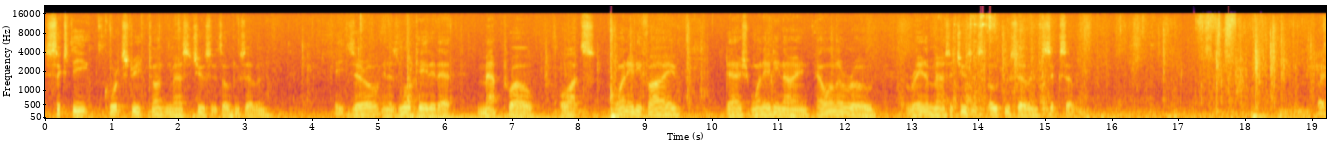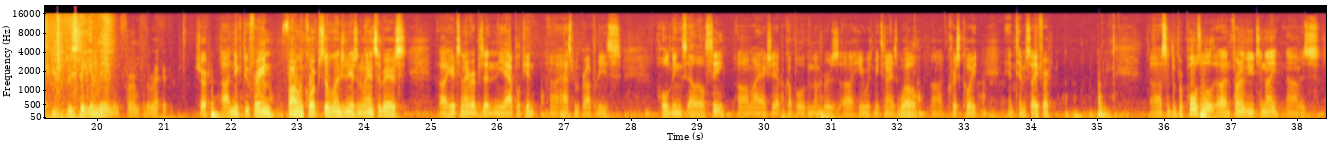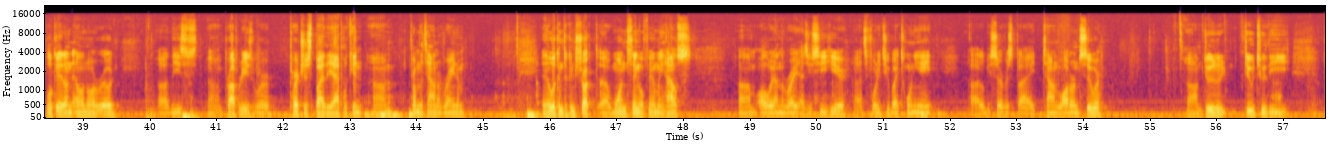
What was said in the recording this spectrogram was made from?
60 Court Street, Taunton, Massachusetts, 02780, and is located at map 12, lots 185-189 Eleanor Road, Raynham, Massachusetts, 02767. All right, if you could please state your name and firm for the record. Sure. Uh, Nick Dufresne, Farland Corp. Civil Engineers and Land Surveyors, uh, here tonight representing the applicant, uh, Aspen Properties Holdings LLC. Um, I actually have a couple of the members uh, here with me tonight as well, uh, Chris Coit and Tim Cipher. Uh, So the proposal uh, in front of you tonight uh, is located on Eleanor Road. Uh, These um, properties were purchased by the applicant um, from the town of Raynham. And they're looking to construct uh, one single-family house um, all the way on the right, as you see here. It's 42 by 28. Uh, It'll be serviced by town water and sewer. Um, Due to- due to the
